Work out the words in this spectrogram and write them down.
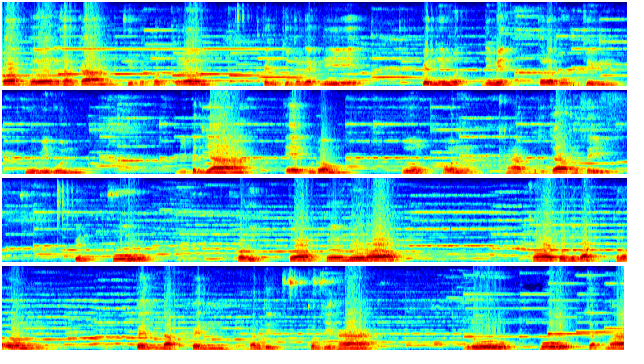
กองเพลิงท่ามกลางที่ปรากฏเริ่ม เป็นจุดเล็กนี้ เป็นนิมุตนิมิตระบุถึงผู้มีบุญ มีปัญญา เอกอุดม ล่วงพ้นข้าพระพุทธเจ้าทั้งสี่เป็นผู้ประดุจกองเพลิงโดยรอบ คอยปฏิบัติพระองค์ เป็นนับเป็นบัณฑิตคนที่ห้ารู้ผู้จะมา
